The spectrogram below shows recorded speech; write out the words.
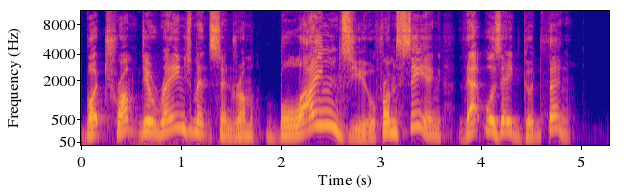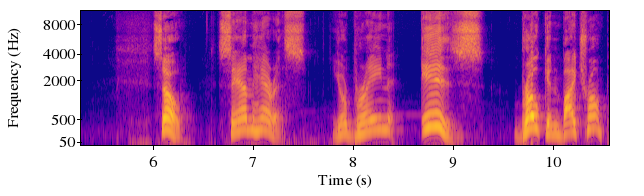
But Trump derangement syndrome blinds you from seeing that was a good thing. So, Sam Harris, your brain is broken by Trump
